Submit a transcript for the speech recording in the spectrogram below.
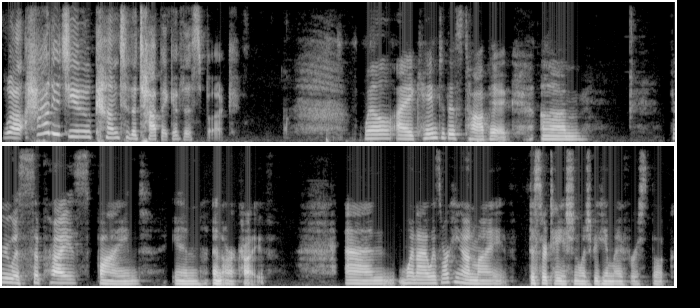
Well, how did you come to the topic of this book? Well, I came to this topic um, through a surprise find in an archive. And when I was working on my dissertation, which became my first book,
